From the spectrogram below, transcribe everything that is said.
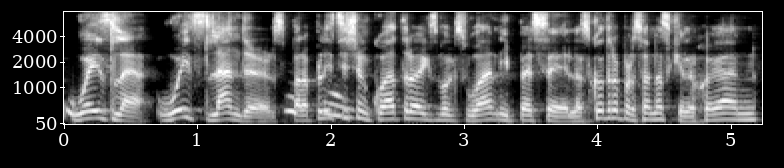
Wasteland, Wastelanders para PlayStation 4, Xbox One y PC. Las cuatro personas que lo juegan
